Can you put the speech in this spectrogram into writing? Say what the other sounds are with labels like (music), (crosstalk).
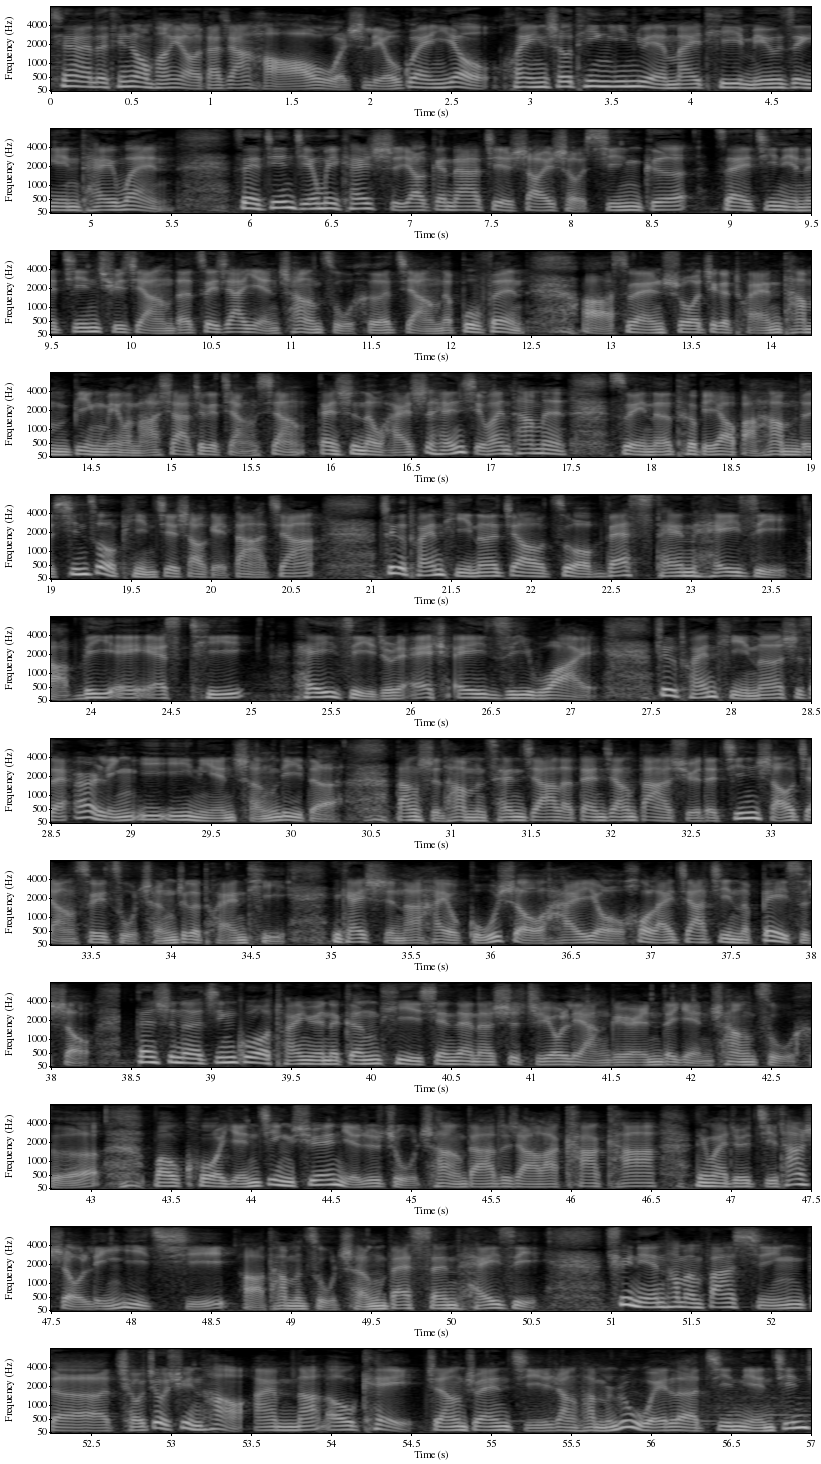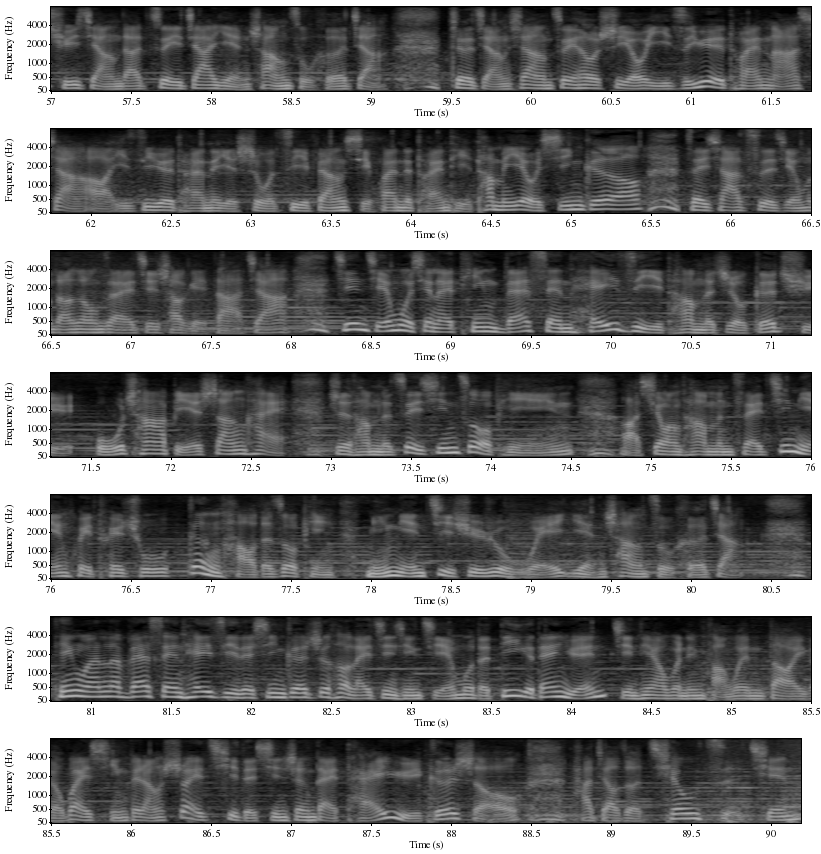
亲爱的听众朋友，大家好，我是刘冠佑，欢迎收听音乐 MIT Music in Taiwan。在今天节目一开始，要跟大家介绍一首新歌，在今年的金曲奖的最佳演唱组合奖的部分啊，虽然说这个团他们并没有拿下这个奖项，但是呢，我还是很喜欢他们，所以呢，特别要把他们的新作品介绍给大家。这个团体呢，叫做 Vast and Hazy 啊，V A S T。Hazy 就是 H A Z Y 这个团体呢是在二零一一年成立的，当时他们参加了淡江大学的金勺奖，所以组成这个团体。一开始呢还有鼓手，还有后来加进了贝斯手。但是呢经过团员的更替，现在呢是只有两个人的演唱组合，包括严敬轩也是主唱，大家都叫他咔咔。另外就是吉他手林奕奇啊，他们组成 v e s t and Hazy。去年他们发行的《求救讯号》I'm Not OK 这张专辑。及让他们入围了今年金曲奖的最佳演唱组合奖，这个奖项最后是由椅子乐团拿下啊！椅子乐团呢也是我自己非常喜欢的团体，他们也有新歌哦，在下次节目当中再介绍给大家。今天节目先来听 Vess and Hazy 他们的这首歌曲《无差别伤害》，这是他们的最新作品啊！希望他们在今年会推出更好的作品，明年继续入围演唱组合奖。听完了 v e s and Hazy 的新歌之后，来进行节目的第一个单元，今天要为您访问。到一个外形非常帅气的新生代台语歌手，他叫做邱子谦。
